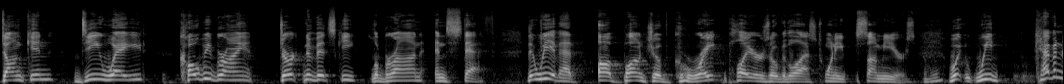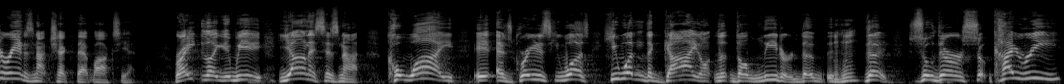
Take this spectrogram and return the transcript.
Duncan, D. Wade, Kobe Bryant, Dirk Nowitzki, LeBron, and Steph. That we have had a bunch of great players over the last 20 some years. Mm-hmm. We, we Kevin Durant has not checked that box yet. Right? Like we Giannis has not. Kawhi, as great as he was, he wasn't the guy on the, the leader. The mm-hmm. the so there are so Kyrie,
